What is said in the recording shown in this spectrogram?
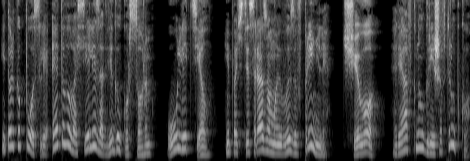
И только после этого Василий задвигал курсором. Улетел. И почти сразу мой вызов приняли. «Чего?» – рявкнул Гриша в трубку.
